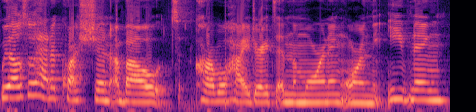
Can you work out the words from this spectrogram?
We also had a question about carbohydrates in the morning or in the evening.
